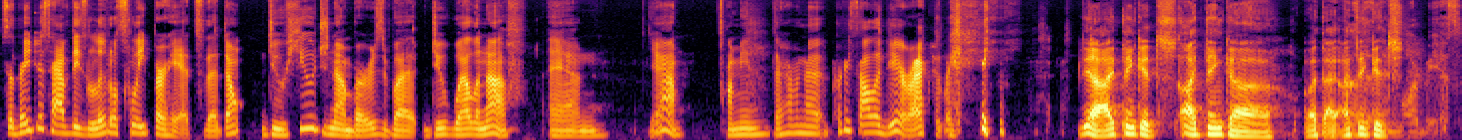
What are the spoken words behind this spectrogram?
So they just have these little sleeper hits that don't do huge numbers, but do well enough. And yeah, I mean, they're having a pretty solid year, actually. yeah, I think it's, I think, uh, I, th- I think it's, Morbius.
